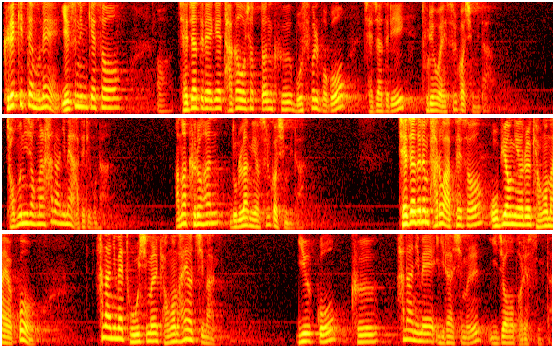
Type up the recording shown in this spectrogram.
그랬기 때문에 예수님께서 어, 제자들에게 다가오셨던 그 모습을 보고 제자들이 두려워했을 것입니다. 저분이 정말 하나님의 아들이구나. 아마 그러한 놀람이었을 것입니다. 제자들은 바로 앞에서 오병이어를 경험하였고 하나님의 도우심을 경험하였지만 이윽고 그 하나님의 일하심을 잊어버렸습니다.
